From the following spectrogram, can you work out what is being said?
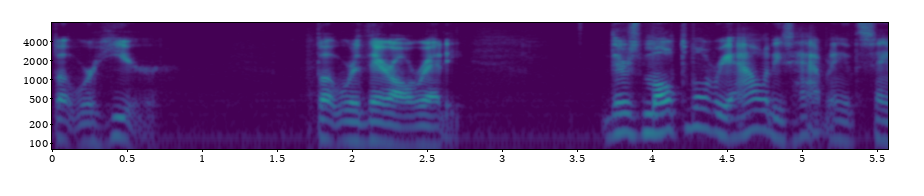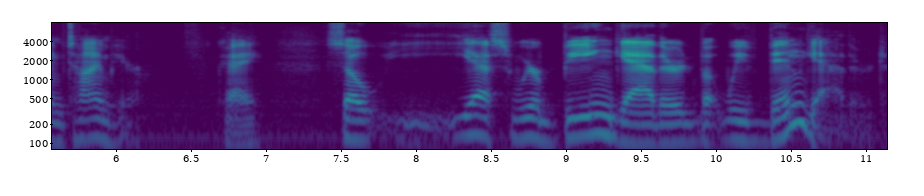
but we're here, but we're there already there's multiple realities happening at the same time here. Okay. So, yes, we're being gathered, but we've been gathered.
